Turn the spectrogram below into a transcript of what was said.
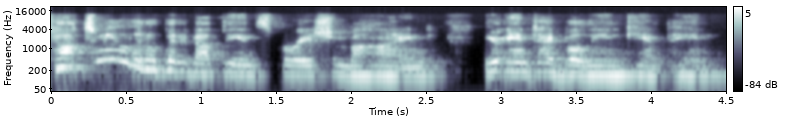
Talk to me a little bit about the inspiration behind your anti bullying campaign.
